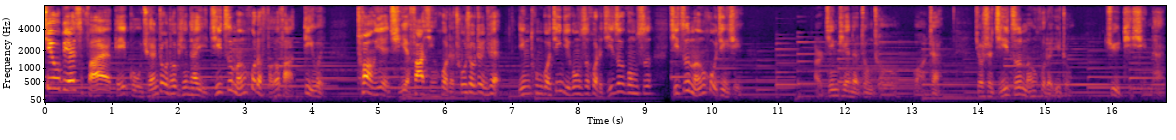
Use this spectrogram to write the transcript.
GOBS 法案给股权众筹平台以集资门户的合法地位，创业企业发行或者出售证券应通过经纪公司或者集资公司集资门户进行，而今天的众筹网站就是集资门户的一种具体形态，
